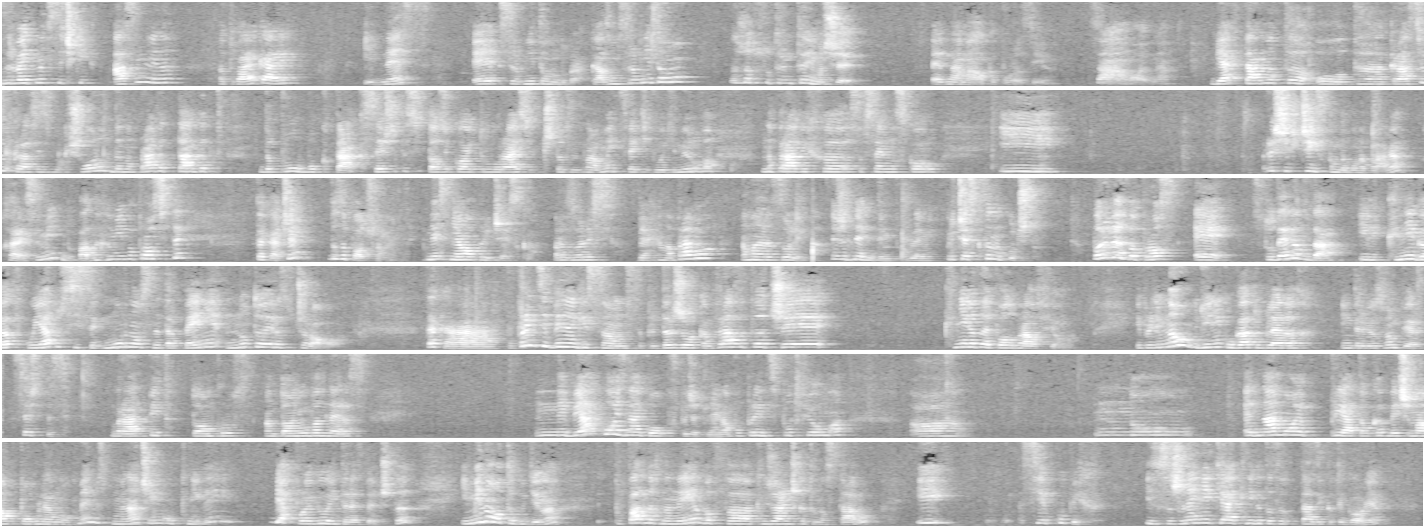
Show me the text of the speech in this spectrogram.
Здравейте на всички! Аз съм Лина, а това е Кари. И днес е сравнително добра. Казвам сравнително, защото сутринта имаше една малка поразия. Само една. Бях тагната от Краси, от Краси с World да направя тагът Pull Book Tag. Сещате си този, който Райс от Четът след мама и Цвети Владимирова направих съвсем наскоро. И реших, че искам да го направя. Хареса ми, допаднаха ми въпросите. Така че да започваме. Днес няма прическа. Развали се. Бяха направила, ама я развали. Ежедневните ми проблеми. Прическата на кучето. Първият въпрос е студена вода или книга, в която си се гмурнал с нетърпение, но той е разочаровала. Така, по принцип винаги съм се придържала към фразата, че книгата е по-добра от филма. И преди много години, когато гледах интервю с вампир, сещате се, Брат Пит, Том Круз, Антонио Бандерас. Не бях кой знае колко впечатлена по принцип от филма, а, но една моя приятелка беше малко по-голяма от мен и спомена, че е имал книга и бях проявила интерес да чета. И миналата година попаднах на нея в а, книжарничката на Старо и си я купих. И за съжаление тя е книгата за тази категория,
